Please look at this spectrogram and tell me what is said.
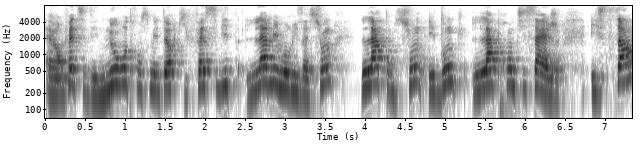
Euh, en fait, c'est des neurotransmetteurs qui facilitent la mémorisation, l'attention et donc l'apprentissage. Et ça,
